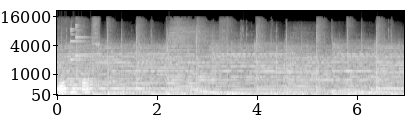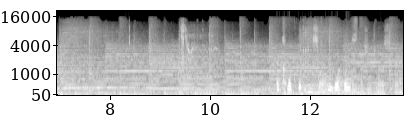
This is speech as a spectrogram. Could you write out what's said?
Hier mal gucken. Holz. welche Gleis war?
